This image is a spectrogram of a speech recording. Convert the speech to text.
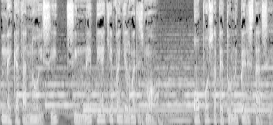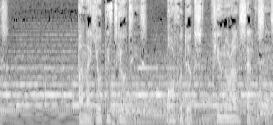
Με κατανόηση, συνέπεια και επαγγελματισμό. Όπως απαιτούν οι περιστάσεις. Παναγιώτης Τζιότσης. Orthodox Funeral Services.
